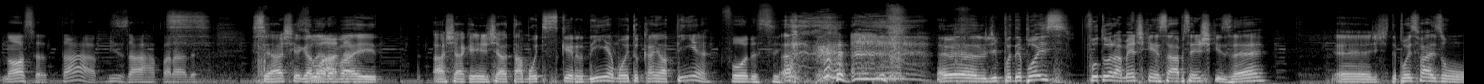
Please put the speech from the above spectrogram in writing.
Nossa, tá bizarra a parada. Você acha que a galera Zoada. vai achar que a gente já tá muito esquerdinha, muito canhotinha? Foda-se. É, tipo, depois, futuramente, quem sabe, se a gente quiser... é, a gente depois faz um,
